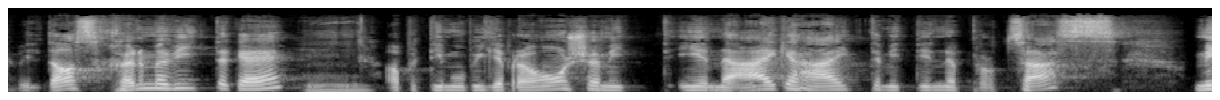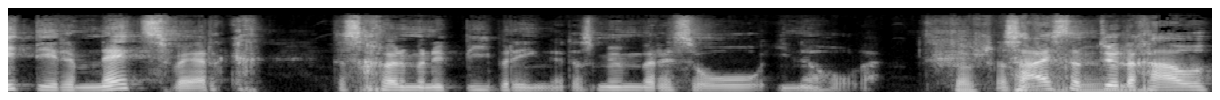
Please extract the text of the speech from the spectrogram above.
Mhm. Weil das können wir weitergeben, mhm. aber die Immobilienbranche mit ihren Eigenheiten, mit ihren Prozess, mit ihrem Netzwerk, das können wir nicht beibringen. Das müssen wir so reinholen. Das, das heißt natürlich auch,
